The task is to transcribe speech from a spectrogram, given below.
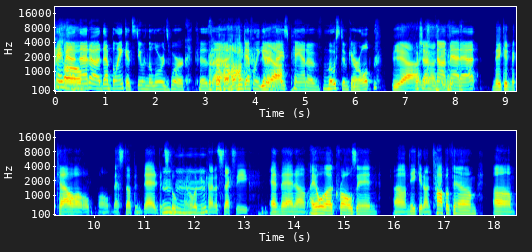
Hey man, Um, that uh, that blanket's doing the Lord's work because uh, you definitely get Yeah. a nice pan of most of Geralt, yeah, which yeah, I'm not naked, mad at. Naked Mikal, all, all messed up in bed, but still kind of looking kind of sexy. And then um, Iola crawls in um, naked on top of him. Um,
